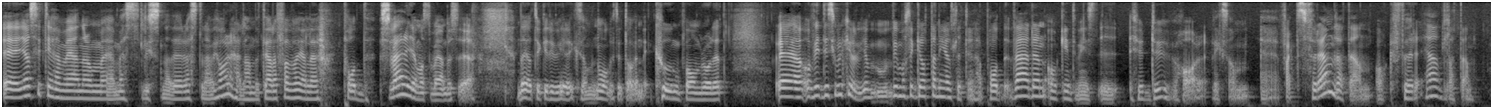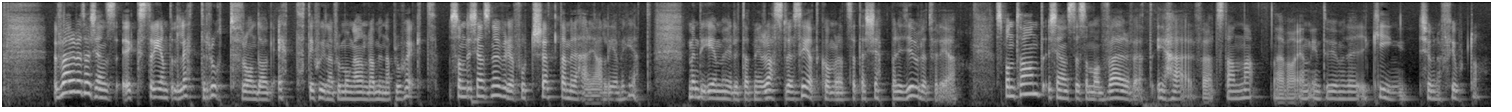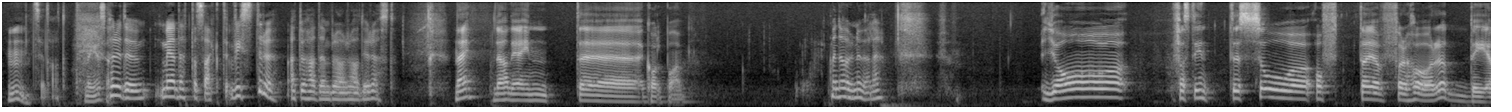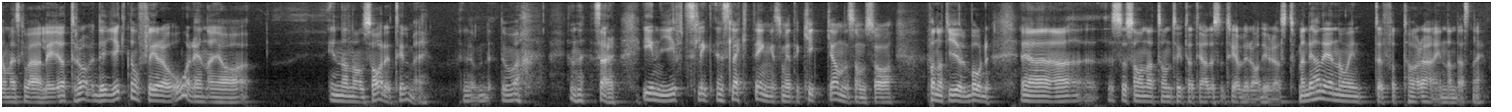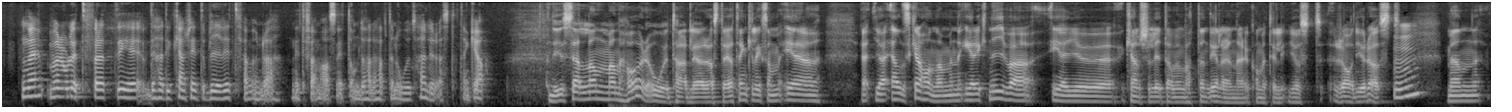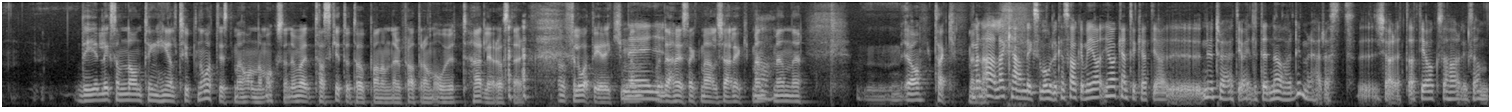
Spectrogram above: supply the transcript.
Eh, Jag sitter här med en av de mest lyssnade rösterna vi har i det här landet. I alla fall vad gäller podd-Sverige måste man ändå säga. Där jag tycker du är liksom något utav en kung på området. Eh, Och vi, det ska bli kul. Vi måste grotta ner oss lite i den här poddvärlden och inte minst i hur du har liksom, eh, faktiskt förändrat den och förädlat den. Värvet har känts extremt lättrott från dag ett, till skillnad från många andra av mina projekt. Som det känns nu vill jag fortsätta med det här i all evighet. Men det är möjligt att min rastlöshet kommer att sätta käppar i hjulet för det. Spontant känns det som om Värvet är här för att stanna. Det här var en intervju med dig i King 2014. Mm, citat. länge sedan. Hörru du, med detta sagt, visste du att du hade en bra radioröst? Nej, det hade jag inte koll på. Men det har du nu eller? Ja, fast det är inte så ofta jag får höra det om jag ska vara ärlig. Jag tror, det gick nog flera år innan, jag, innan någon sa det till mig. Det, det var en så här, ingift släk- en släkting som heter Kickan som sa på något julbord eh, så sa hon att hon tyckte att jag hade så trevlig radioröst. Men det hade jag nog inte fått höra innan dess, nej. Nej, vad roligt. För att det, det hade kanske inte blivit 595 avsnitt om du hade haft en outhärdlig röst, tänker jag. Det är ju sällan man hör outhärdliga röster. Jag tänker liksom, är, jag, älskar honom men Erik Niva är ju kanske lite av en vattendelare när det kommer till just radioröst. Men det är liksom någonting helt hypnotiskt med honom också. Nu var det taskigt att ta upp honom när du pratar om outhärdliga röster. Förlåt Erik, men, Nej. det här är sagt med all kärlek. Men, Ja. men eh, ja, tack. Men alla kan liksom olika saker. Men jag, jag kan tycka att jag, nu tror jag att jag är lite nördig med det här röstköret. Att jag också har liksom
